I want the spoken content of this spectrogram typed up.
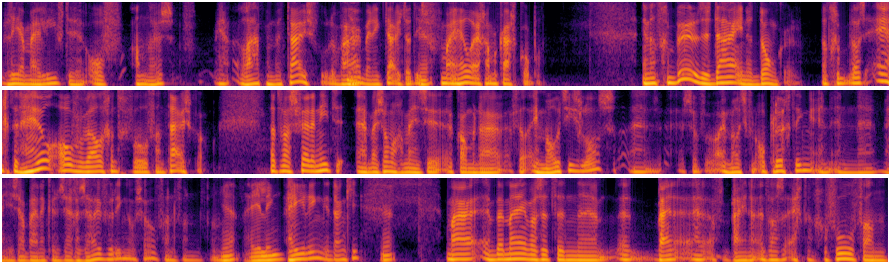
leer mij liefde. Of anders, ja, laat me me thuis voelen. Waar Ja. ben ik thuis? Dat is Ja. voor mij heel erg aan elkaar gekoppeld. En dat gebeurde dus daar in het donker. Dat was echt een heel overweldigend gevoel van thuiskomen. Dat was verder niet, eh, bij sommige mensen komen daar veel emoties los. Zoveel emoties van opluchting en, en eh, nou, je zou bijna kunnen zeggen zuivering of zo. Van, van, van Ja, heling. heling, dank je. Ja. Maar bij mij was het een, bijna, of bijna, het was echt een gevoel van,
